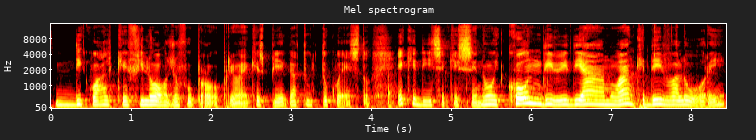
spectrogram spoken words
di qualche filosofo proprio eh, che spiega tutto questo e che dice che se noi condividiamo anche dei valori,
